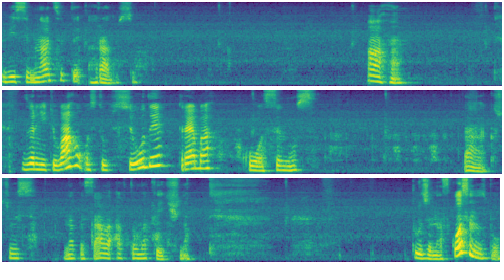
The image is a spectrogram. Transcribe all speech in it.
18 градусів. Ага. Зверніть увагу, ось тут всюди треба косинус. Так, щось написала автоматично. Тут же у нас косинус був,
